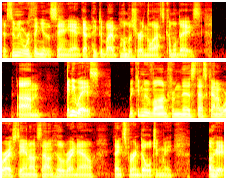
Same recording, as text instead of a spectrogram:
Assuming we're thinking of the same game, it got picked up by a Hmm. publisher in the last couple days. Um. Anyways, we can move on from this. That's kind of where I stand on Silent Hill right now. Thanks for indulging me. Okay.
